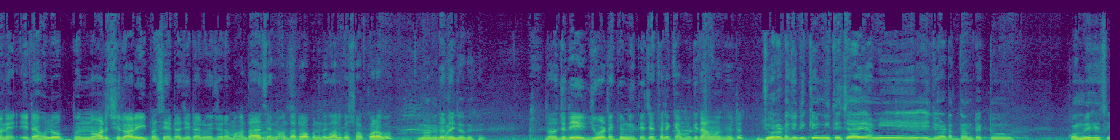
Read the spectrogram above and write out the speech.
মানে এটা হলো নর ছিল আর এই পাশে এটা যেটা রয়েছে ওটা মাদা আছে মাদাটাও আপনাদের ভালো করে শখ করাবো। নরের পাঞ্জা দেখায় দাদা যদি এই জোয়াটা কেউ নিতে চায় তাহলে কেমন কি দাম হবে এটা জোড়াটা যদি কেউ নিতে চায় আমি এই জোড়াটার দামটা একটু কম রেখেছি।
